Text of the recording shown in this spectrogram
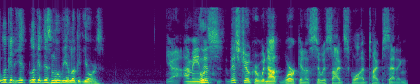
look at his, look at this movie and look at yours. Yeah, I mean Who- this this Joker would not work in a Suicide Squad type setting.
